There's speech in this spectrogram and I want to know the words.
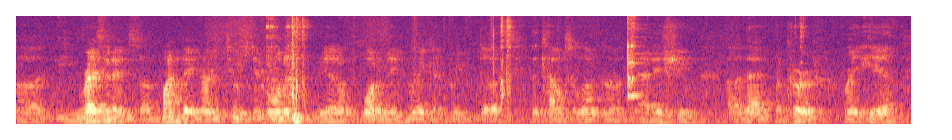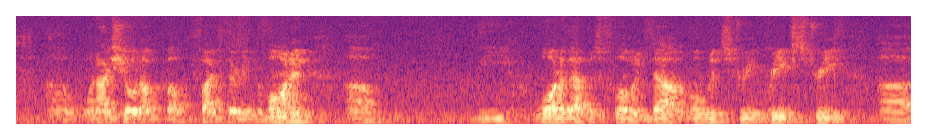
uh, the residents on Monday night, Tuesday morning, we had a water main break, I briefed uh, the council on that issue. Uh, That occurred right here Uh, When I showed up about five-thirty in the morning, um, the water that was flowing down Omen Street, Reeve Street, uh,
